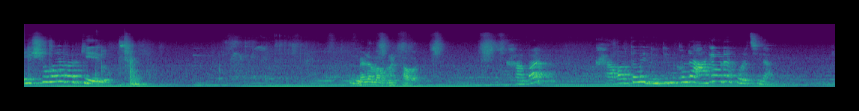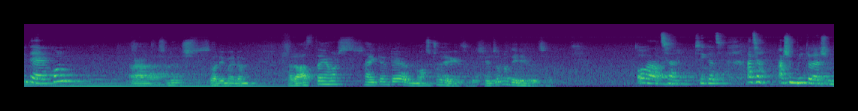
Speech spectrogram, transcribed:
এই সময় আবার কে এলো? ম্যাডাম আপনার খাবার। খাবার? খাবার তো আমি দু তিন ঘণ্টা আগে অর্ডার করেছিলাম। কিন্তু এখন? আসলে সরি ম্যাডাম রাস্তায় আমার সাইকেলটা নষ্ট হয়ে গেছিল সেজন্য দেরি হয়েছে। ও আচ্ছা ঠিক আছে। আচ্ছা আসুন ভিতরে আসুন।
